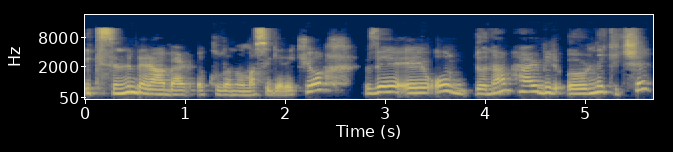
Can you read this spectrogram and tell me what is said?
ikisinin beraber kullanılması gerekiyor ve e, o dönem her bir örnek için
